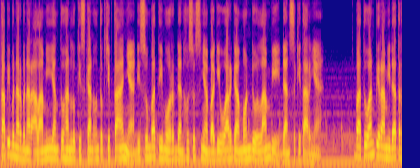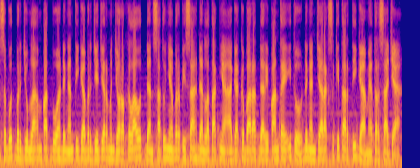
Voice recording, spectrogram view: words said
tapi benar-benar alami yang Tuhan lukiskan untuk ciptaannya di Sumba Timur dan khususnya bagi warga Mondu Lambi dan sekitarnya. Batuan piramida tersebut berjumlah empat buah dengan tiga berjejer menjorok ke laut dan satunya berpisah dan letaknya agak ke barat dari pantai itu dengan jarak sekitar 3 meter saja.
